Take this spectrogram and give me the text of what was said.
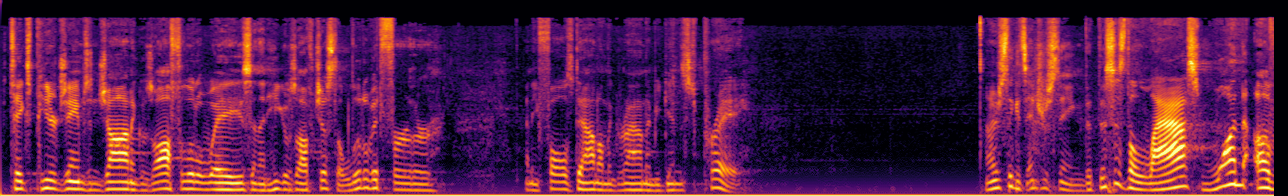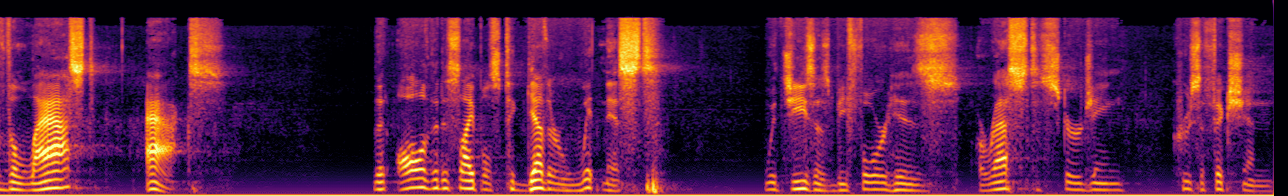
He takes Peter, James, and John and goes off a little ways, and then he goes off just a little bit further, and he falls down on the ground and begins to pray. I just think it's interesting that this is the last, one of the last acts that all of the disciples together witnessed with Jesus before his arrest, scourging, crucifixion,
